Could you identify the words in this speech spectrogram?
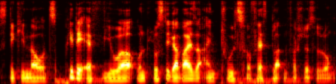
Sticky Notes, PDF-Viewer und lustigerweise ein Tool zur Festplattenverschlüsselung.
